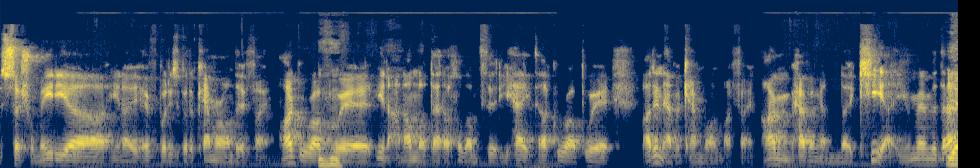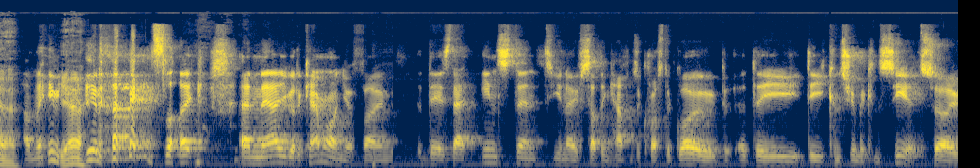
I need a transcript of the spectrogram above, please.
social media, you know, everybody's got a camera on their phone. I grew up mm-hmm. where, you know, and I'm not that old, I'm 38. I grew up where I didn't have a camera on my phone. I'm having a Nokia. You remember that? Yeah. I mean, yeah. you know, it's like, and now you've got a camera on your phone. There's that instant, you know, if something happens across the globe, the the consumer can see it. So,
